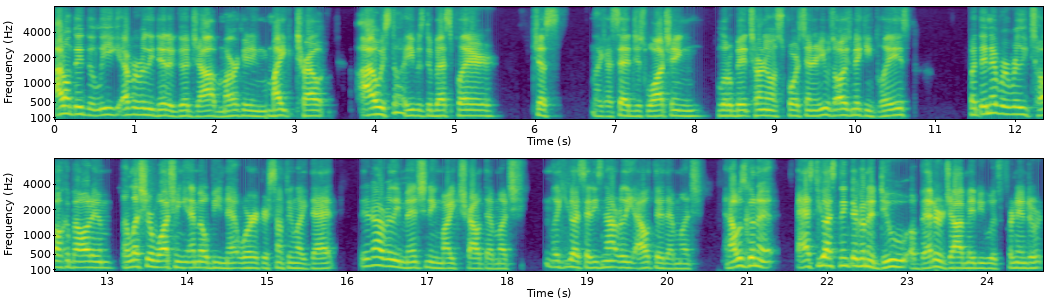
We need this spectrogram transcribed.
I don't think the league ever really did a good job marketing Mike Trout. I always thought he was the best player. Just like I said, just watching a little bit, turning on Sports Center, he was always making plays, but they never really talk about him unless you're watching MLB Network or something like that. They're not really mentioning Mike Trout that much like you guys said, he's not really out there that much. And I was gonna ask, do you guys think they're gonna do a better job maybe with Fernando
